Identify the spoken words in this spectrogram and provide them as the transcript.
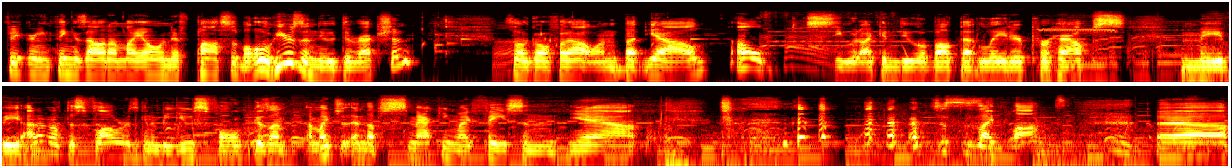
figuring things out on my own if possible. Oh, here's a new direction. So I'll go for that one. But yeah, I'll, I'll see what I can do about that later, perhaps. Maybe. I don't know if this flower is going to be useful, because I'm, I might just end up smacking my face and... yeah. just as I thought. Yeah.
